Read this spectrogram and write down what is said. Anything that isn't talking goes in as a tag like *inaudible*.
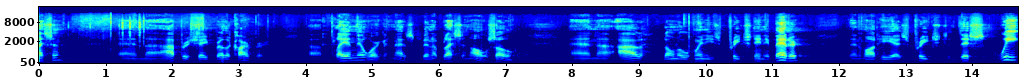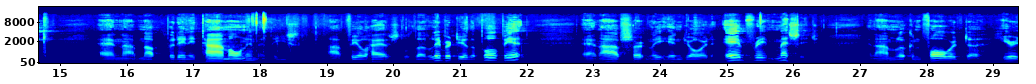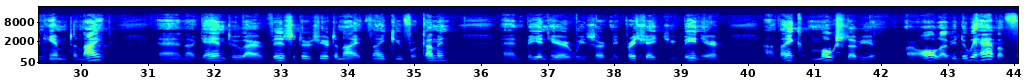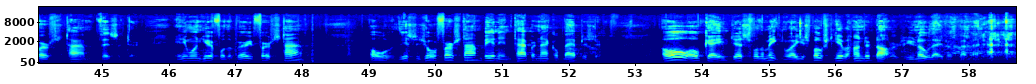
And uh, I appreciate Brother Carper uh, playing the organ. That's been a blessing also. And uh, I don't know when he's preached any better than what he has preached this week. And I've not put any time on him. And he's, I feel, has the liberty of the pulpit. And I've certainly enjoyed every message. And I'm looking forward to hearing him tonight. And again, to our visitors here tonight, thank you for coming and being here. We certainly appreciate you being here. I think most of you, or all of you, do we have a first time visitor? Anyone here for the very first time? Oh, this is your first time being in Tabernacle Baptist? Oh, okay, just for the meeting. Well, you're supposed to give a hundred dollars. You know that. *laughs*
